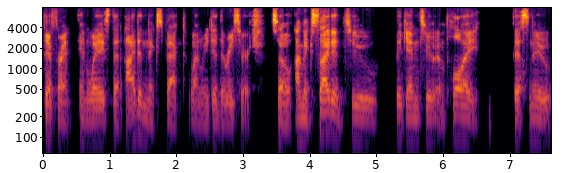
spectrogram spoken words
different in ways that I didn't expect when we did the research. So I'm excited to begin to employ this new,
